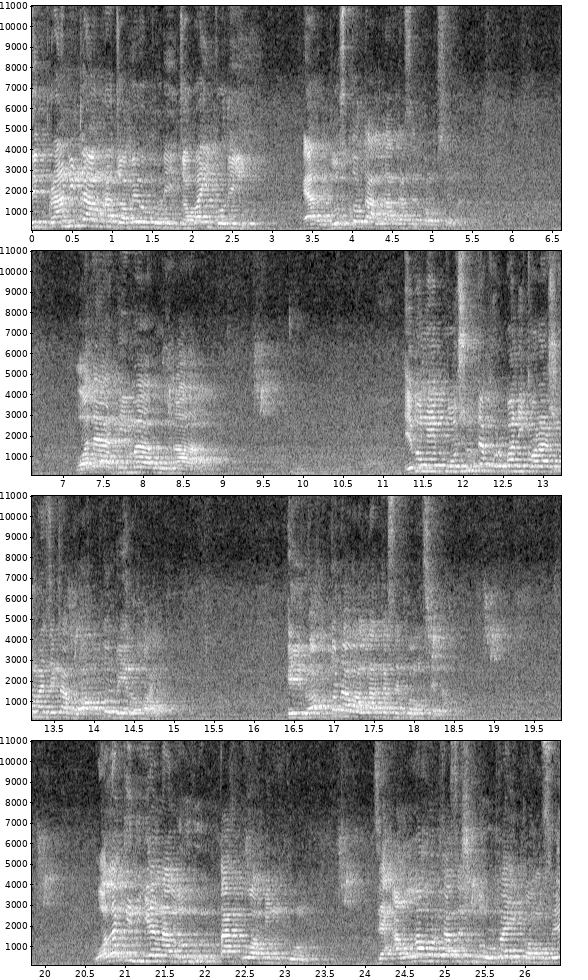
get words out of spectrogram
যে প্রাণীটা আমরা জবেও করি, জবাই করি, এর গোস্তটা আল্লাহর কাছে পৌঁছে না ওয়ালা দিমা উহা এবং এই পশুটা কোরবানি করার সময় যেটা রক্ত বের হয়, এই রক্তটাও আল্লাহর কাছে পৌঁছে না ওয়ালাকিন ইয়ানালুহু তাকওয়া মিনকুম। যে আল্লাহর কাছে শুধু ওটাই পৌঁছে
